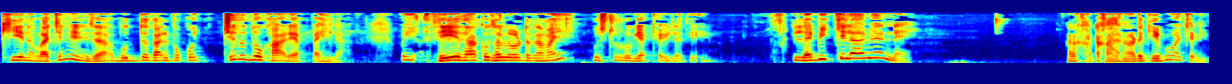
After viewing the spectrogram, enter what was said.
කියන වචන නිසා බුද්ධ කල්ප කොච්චර දෝ කාලයක් පැහිලා. ওই තේසා කුසල වලට තමයි කුෂ්ඨ රෝගයක් ඇවිල්ලා තියෙන්නේ. ලැබිච්ච ලාභයක් නැහැ. අර කට කහනවට කියපු වචනේ.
